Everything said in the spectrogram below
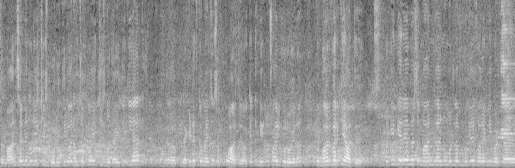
सलमान सर ने मुझे एक चीज़ बोली थी और हम सबको एक चीज़ बताई थी कि यार नेगेटिव कमेंट्स तो सबको आते हैं। और कहते हैं मेरी प्रोफ़ाइल खोलोगे ना तो भर भर के आते हैं। लेकिन कह रहे हैं मैं सलमान खान हूँ मतलब मुझे फ़र्क नहीं पड़ता है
